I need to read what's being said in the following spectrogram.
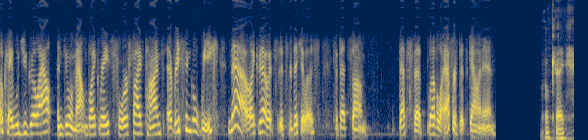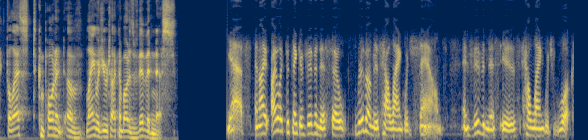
okay, would you go out and do a mountain bike race four or five times every single week? No, like no, it's it's ridiculous. But that's um that's the level of effort that's going in. Okay. The last component of language you were talking about is vividness. Yes, and I, I like to think of vividness. So rhythm is how language sounds, and vividness is how language looks.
